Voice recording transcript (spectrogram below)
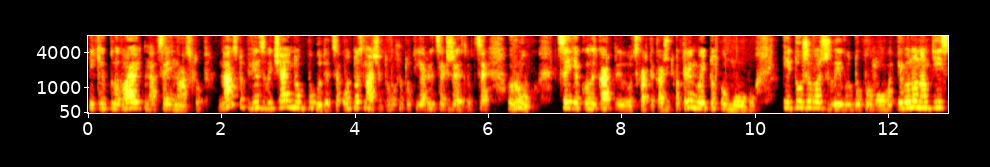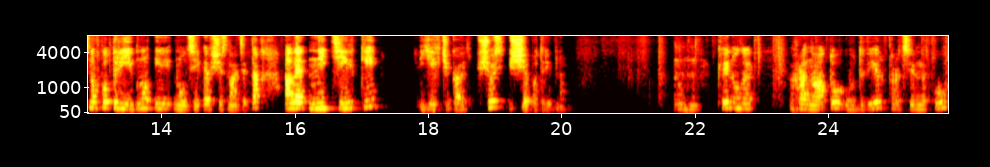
які впливають на цей наступ. Наступ, він, звичайно, буде. Це однозначно, тому що тут є рицар жезлів, це рух. Це є коли карти, ось карти кажуть, отримують допомогу. І дуже важливу допомогу. І воно нам дійсно потрібно, і ну, ці F-16, так? Але не тільки їх чекають, щось ще потрібно. Угу. Кинули гранату в двір працівнику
